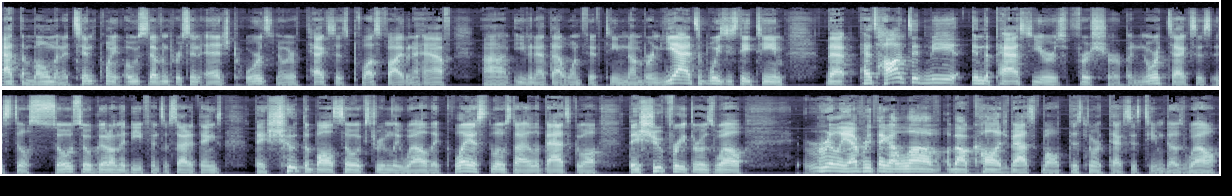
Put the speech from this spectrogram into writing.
at the moment. A 10.07% edge towards North Texas plus five and a half, um, even at that 115 number. And yeah, it's a Boise State team that has haunted me in the past years for sure. But North Texas is still so, so good on the defensive side of things. They shoot the ball so extremely well. They play a slow style of basketball. They shoot free throws well. Really, everything I love about college basketball, this North Texas team does well.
